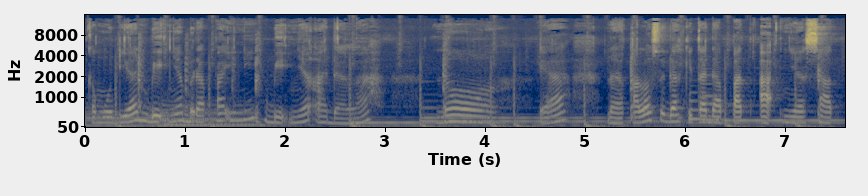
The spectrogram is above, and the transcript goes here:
Kemudian B-nya berapa ini? B-nya adalah 0 ya. Nah, kalau sudah kita dapat A-nya 1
